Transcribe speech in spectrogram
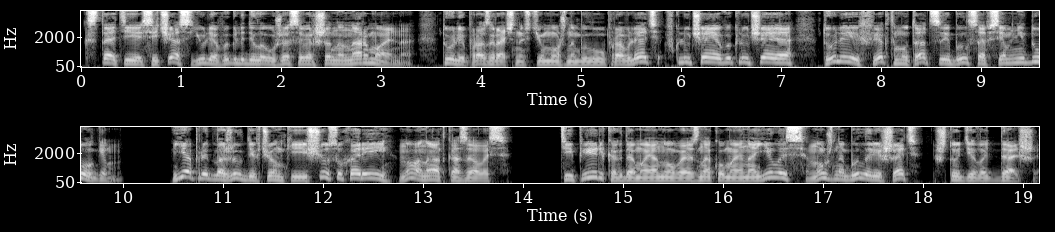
Кстати, сейчас Юля выглядела уже совершенно нормально. То ли прозрачностью можно было управлять, включая-выключая, то ли эффект мутации был совсем недолгим. Я предложил девчонке еще сухарей, но она отказалась. Теперь, когда моя новая знакомая наелась, нужно было решать, что делать дальше.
